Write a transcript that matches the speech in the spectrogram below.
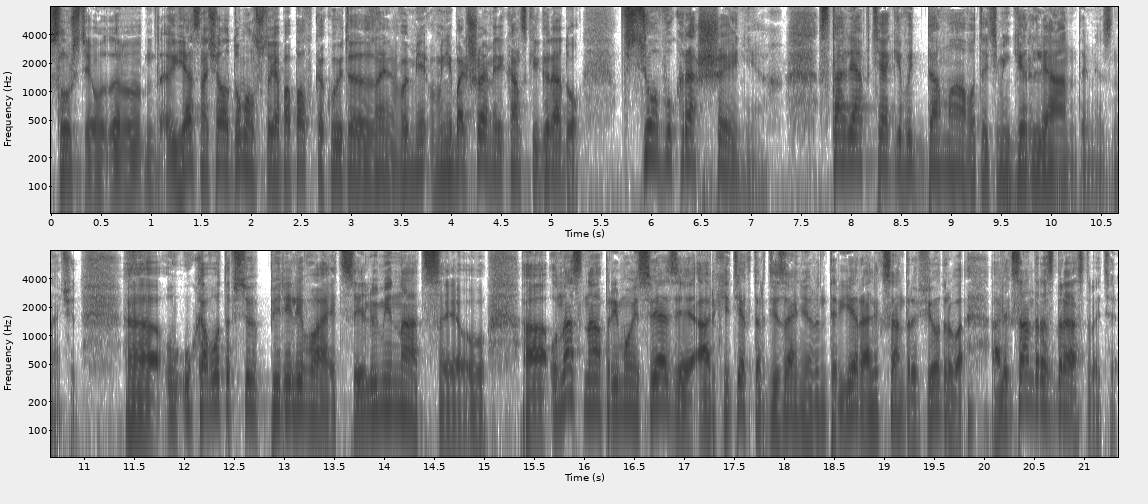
Слушайте, э, я сначала думал, что я попал в какой-то, знаете, в, небольшой американский городок. Все в украшениях. Стали обтягивать дома вот этими гирляндами, значит. Э, У, кого-то все переливается, иллюминация. А, у нас на прямой связи архитектор, дизайнер интерьера Александра Федорова. Александра, здравствуйте.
